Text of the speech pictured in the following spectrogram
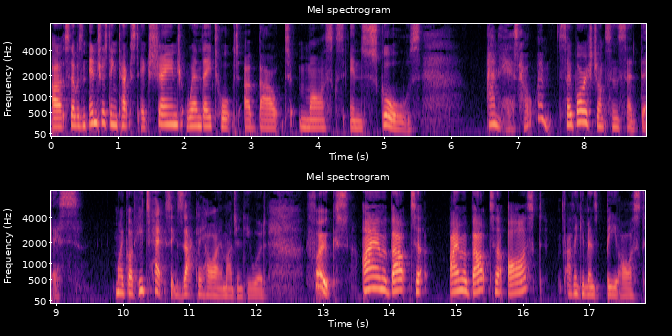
Uh, so there was an interesting text exchange when they talked about masks in schools. And here's how it went. So Boris Johnson said this. My God, he texts exactly how I imagined he would. Folks, I am about to I am about to ask, I think he means be asked,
